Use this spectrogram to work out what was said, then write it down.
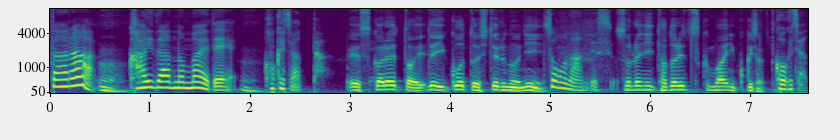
たら、うん階段の前でうんこけちゃった、エスカレーターで行こうとしてるのに、そうなんですよそれにたどり着く前にこけちゃった。こけちゃっ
